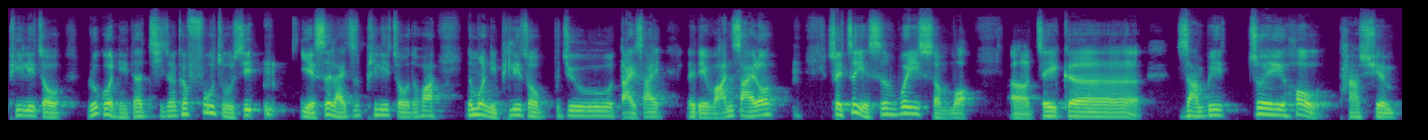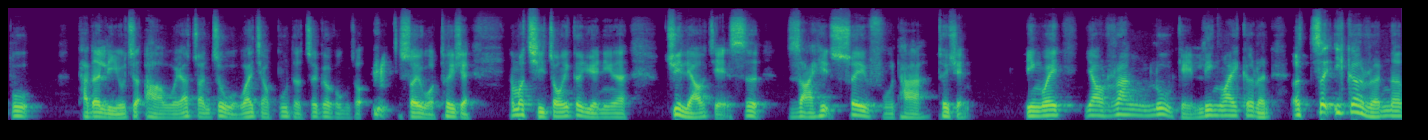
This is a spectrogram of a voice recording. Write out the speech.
霹雳州。如果你的其中一个副主席 也是来自霹雳州的话，那么你霹雳州不就呆塞，那得完塞咯。所以这也是为什么呃，这个 Zambri 最后他宣布。他的理由是啊，我要专注我外交部的这个工作，所以我退选。那么其中一个原因呢，据了解是扎希说服他退选，因为要让路给另外一个人，而这一个人呢，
